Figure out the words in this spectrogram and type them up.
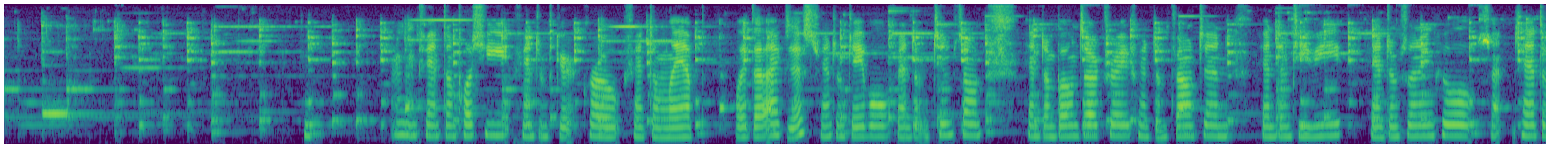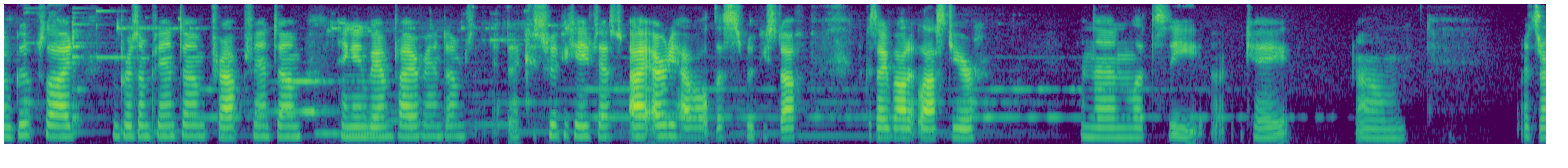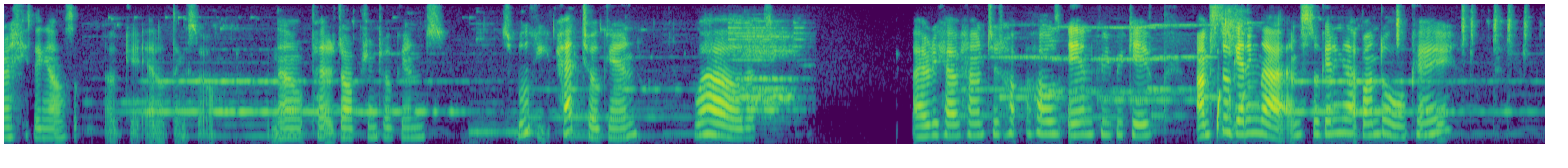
Hmm, phantom plushie, phantom scarecrow, phantom lamp. Wait, that exists? Phantom table, phantom tombstone, phantom bones archway, phantom fountain, phantom TV, phantom swimming pool, phantom goop slide, Prism Phantom, Trapped Phantom, Hanging Vampire Phantoms, Spooky Cave Test. I already have all this spooky stuff because I bought it last year. And then let's see. Okay. Um. Is there anything else? Okay, I don't think so. No, pet adoption tokens. Spooky pet token? Wow, that's... I already have haunted halls and creepy cave. I'm still getting that. I'm still getting that bundle, okay?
